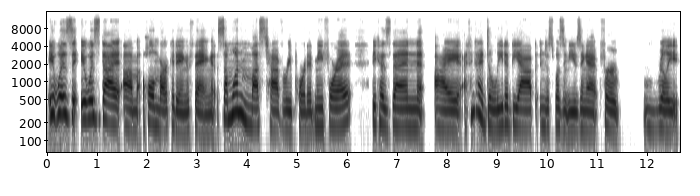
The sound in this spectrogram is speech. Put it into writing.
It was it was that um, whole marketing thing. Someone must have reported me for it because then I I think I deleted the app and just wasn't using it for really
